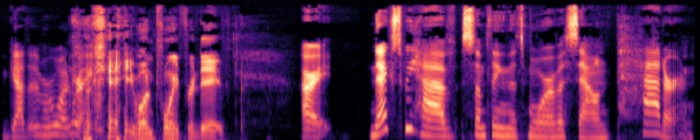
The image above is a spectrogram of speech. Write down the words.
you got the number one right. Okay, one point for Dave. All right. Next, we have something that's more of a sound pattern.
